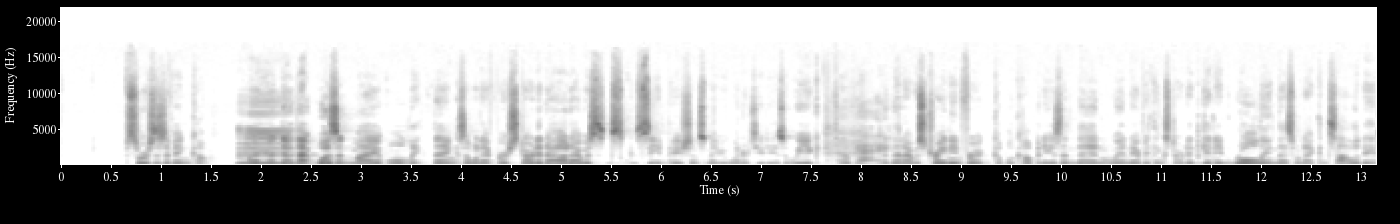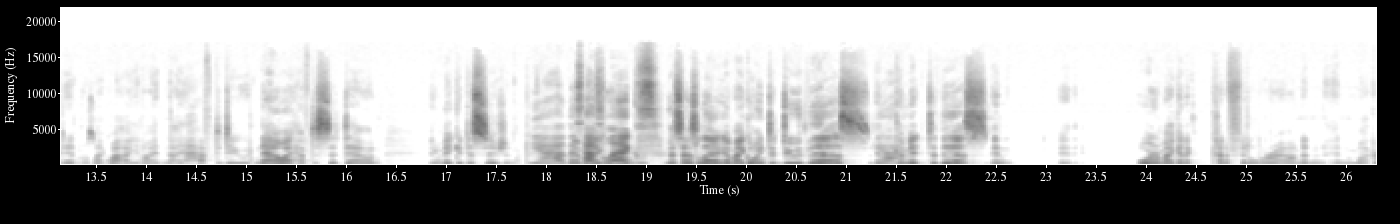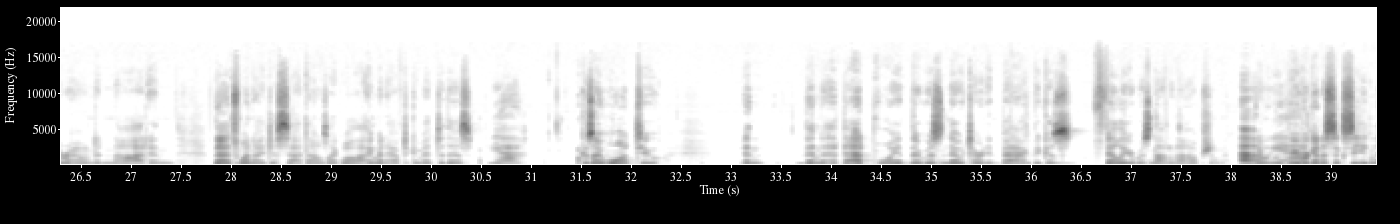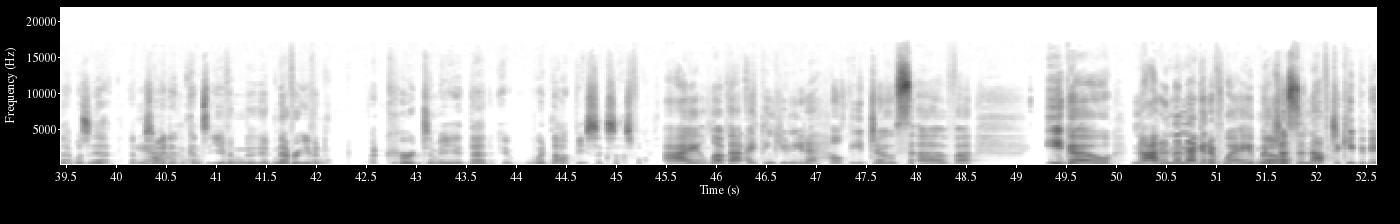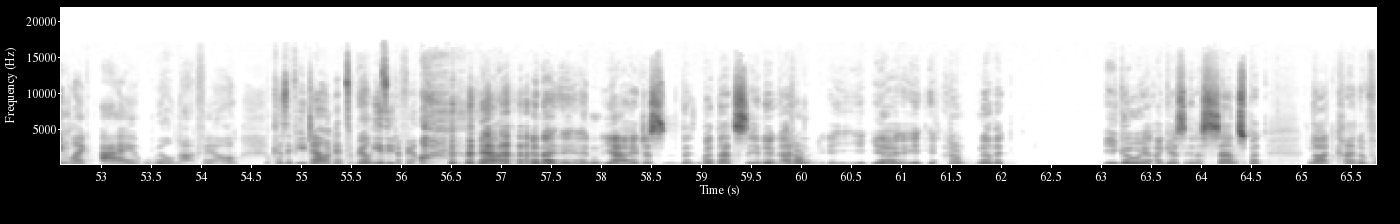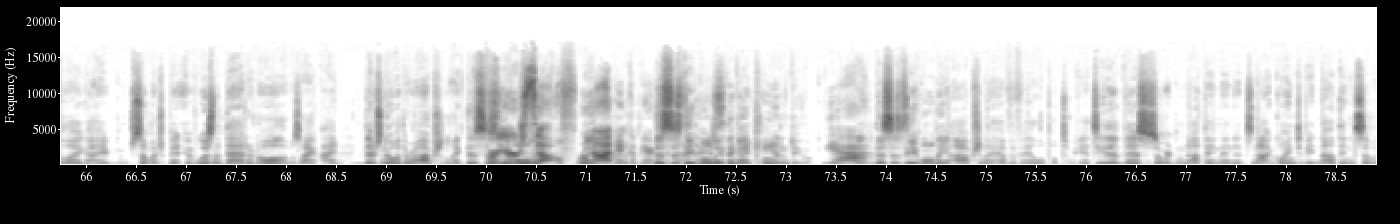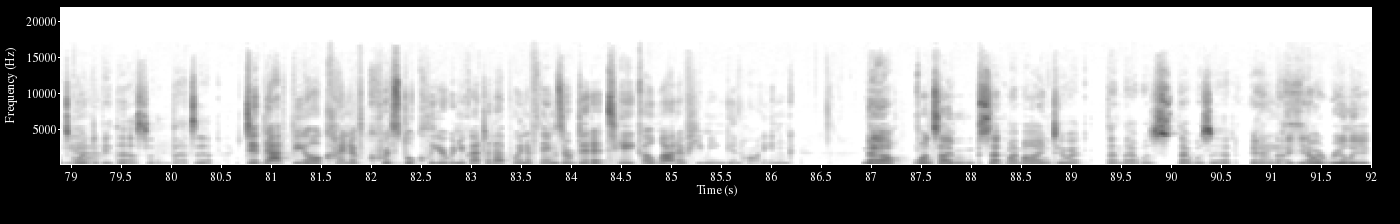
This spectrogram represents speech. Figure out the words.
sources of income. But, uh, that wasn't my only thing. So when I first started out, I was seeing patients maybe one or two days a week. Okay. And then I was training for a couple of companies. And then when everything started getting rolling, that's when I consolidated and was like, wow, you know, I, I have to do, now I have to sit down and make a decision. Yeah, this Am has I- legs. this has leg. Am I going to do this and Yeah. commit to this, and or am I going to kind of fiddle around and, and muck around and not? And that's when I just sat down. I was like, well, I'm going to have to commit to this Yeah. because I want to. And then at that point, there was no turning back because failure was not an option. Oh, we, yeah. we were going to succeed, and that was it. And so I didn't con- even. It never even occurred to me that it would not be successful. I love that. I think you need a healthy dose of uh, ego, not in the negative way, but No. just enough to keep you being like, I will not fail. Because if you don't, it's real easy to fail. yeah and I, and yeah i just but that's it i don't yeah I don't know that ego i guess in a sense but not kind of like i'm so much better it wasn't that at all. It was like i there's no other option. Like this For is the only yourself, right. not in comparison this is the only thing i can do. Yeah. Like, this is the only option i have available to me. It's either this or nothing and it's not going to be nothing so it's going to be this and that's it. Did that feel kind of crystal clear when you got to that point of things, or did it take a lot of hemming and hawing? No, once I set my mind to it, then that was that was it. And uh, Nice. you know, it really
